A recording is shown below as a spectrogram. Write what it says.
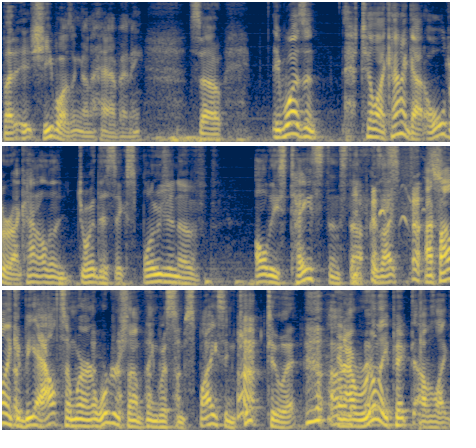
But it, she wasn't going to have any. So it wasn't till I kind of got older. I kind of enjoyed this explosion of all these tastes and stuff because I, I finally could be out somewhere and order something with some spice and kick to it, and I really picked. I was like,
